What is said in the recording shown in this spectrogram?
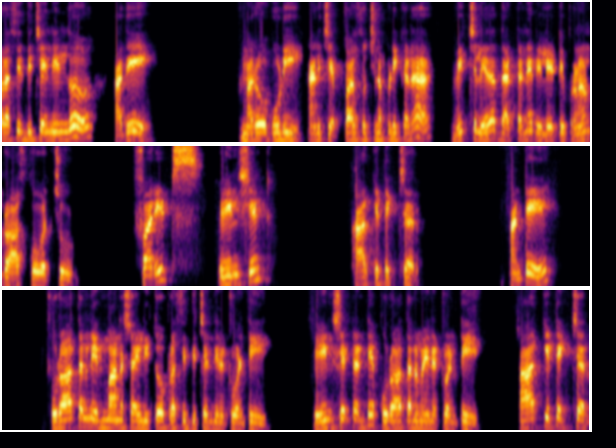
ప్రసిద్ధి చెందిందో అదే మరో గుడి అని చెప్పాల్సి వచ్చినప్పుడు ఇక్కడ విచ్ లేదా దట్ అనే రిలేటివ్ ప్రొనౌన్ రాసుకోవచ్చు. ఫర్ ఇట్స్ ఏన్షియంట్ ఆర్కిటెక్చర్ అంటే పురాతన నిర్మాణ శైలితో ప్రసిద్ధి చెందినటువంటి ఏన్షియంట్ అంటే పురాతనమైనటువంటి ఆర్కిటెక్చర్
